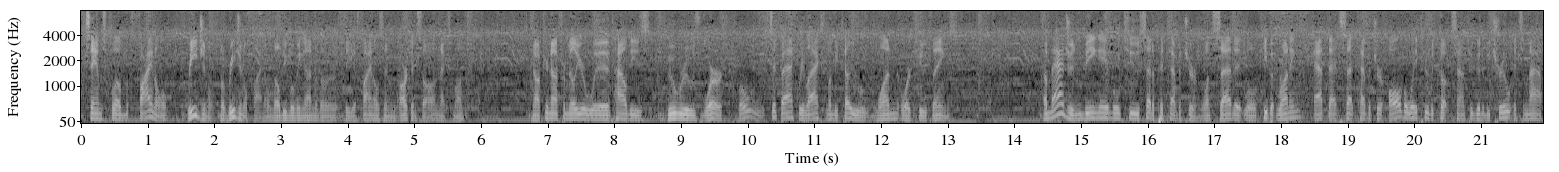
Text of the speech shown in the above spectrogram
Sam's Club final, regional, the regional final. They'll be moving on to the, the finals in Arkansas next month. Now, if you're not familiar with how these gurus work, well, sit back, relax, and let me tell you one or two things. Imagine being able to set a pit temperature. Once set, it will keep it running at that set temperature all the way through the cook. Sound too good to be true? It's not.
